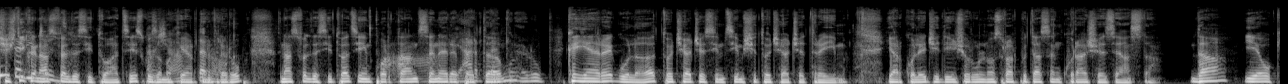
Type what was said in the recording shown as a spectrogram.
Și știi că în Inteligența. astfel de situații, scuză-mă Așa, că iar te te rog. întrerup, în astfel de situații e important să ne iar te repetăm întrerup. că e în regulă tot ceea ce simțim și tot ceea ce trăim. Iar colegii din jurul nostru ar putea să încurajeze asta. Da, e ok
